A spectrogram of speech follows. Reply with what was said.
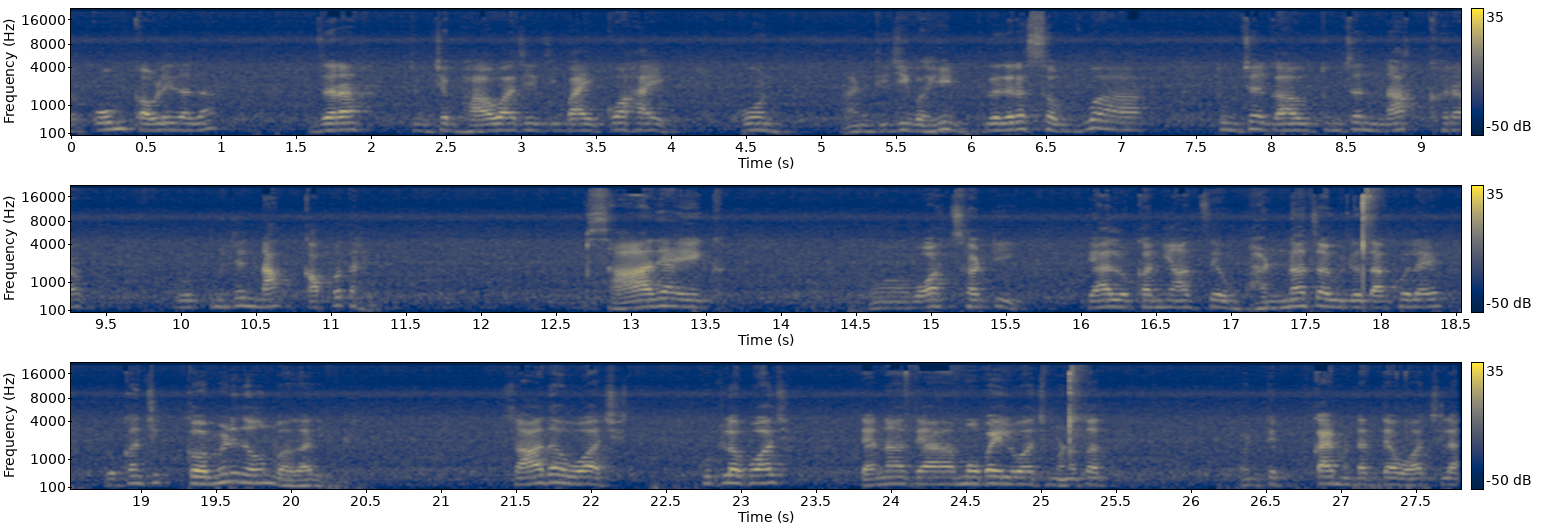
तर ओम कावळे दादा जरा तुमच्या भावाची जी बायको आहे कोण? आणि तिची बहीण तिला जरा समजवा तुमच्या गाव तुमचं नाक खराब होत म्हणजे नाक कापत आहे. साध्या एक वॉचसाठी या लोकांनी आज ते भांडणाचा व्हिडिओ दाखवला आहे लोकांची कमेंट जाऊन बघाली साधा वॉच कुठलं वॉच त्यांना त्या मोबाईल वॉच म्हणतात. पण ते काय म्हणतात त्या वॉचला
